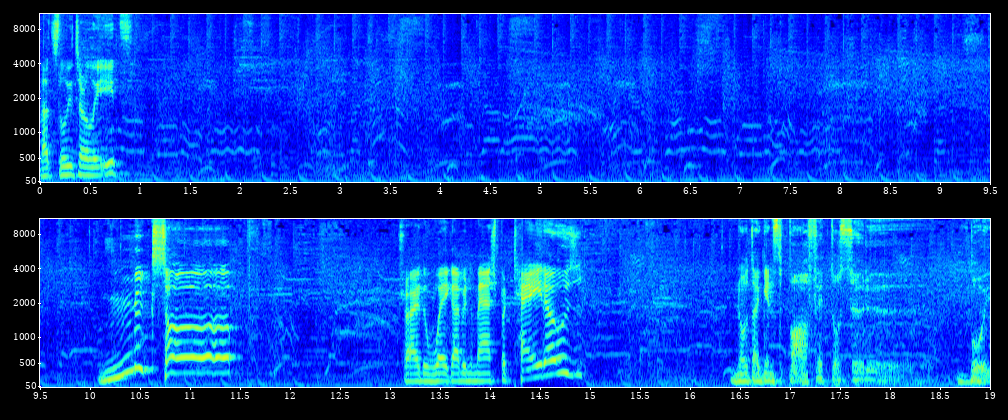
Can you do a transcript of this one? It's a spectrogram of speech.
That's literally it. Mix up! Try to wake up in mashed potatoes. Not against perfect Oseru. Boy.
